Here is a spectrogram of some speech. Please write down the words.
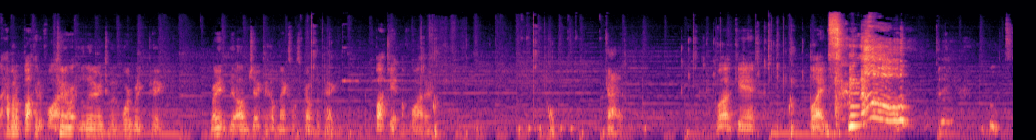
how about a bucket of water? Turn the litter into an award-winning pig. Write the object to help Maxwell scrub the pig. A bucket of water. Got it. Bucket. Butts. no. Boots.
